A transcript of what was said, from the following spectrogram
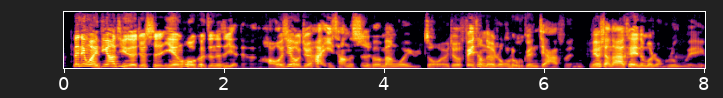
那另外一定要提的就是伊恩霍克真的是演的很好，而且我觉得他异常的适合漫威宇宙，哎，就非常的融入跟加分。没有想到他可以那么融入，哎。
